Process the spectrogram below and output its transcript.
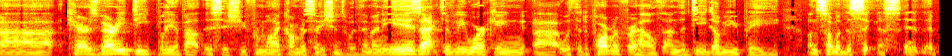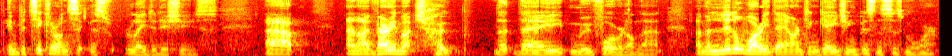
uh, cares very deeply about this issue from my conversations with him, and he is actively working uh, with the Department for Health and the DWP on some of the sickness, in, in particular on sickness-related issues. Uh, and I very much hope that they move forward on that. I'm a little worried they aren't engaging businesses more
